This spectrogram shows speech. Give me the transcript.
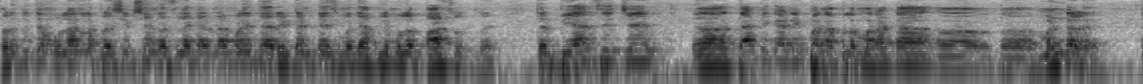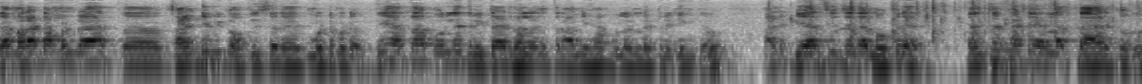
परंतु त्या मुलांना प्रशिक्षण नसल्या कारणामुळे त्या रिटर्न टेस्टमध्ये आपली मुलं पास होत नाही. तर बी आर सीचे त्या ठिकाणी पण आपलं मराठा मंडळ आहे. त्या मराठा मंडळात सायंटिफिक ऑफिसर आहेत मोठे मोठे. ते आता बोललेत रिटायर झाल्यानंतर आम्ही ह्या मुलांना ट्रेनिंग देऊ. आणि बी आर सीच्या ज्या नोकऱ्या आहेत त्यांच्यासाठी यांना तयार करू.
